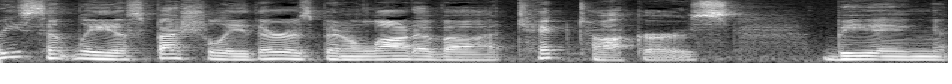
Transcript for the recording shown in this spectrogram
recently, especially, there has been a lot of uh, TikTokers being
